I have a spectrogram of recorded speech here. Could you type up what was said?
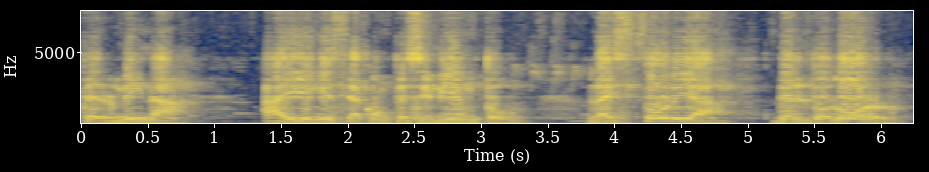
termina ahí en este acontecimiento. La historia del dolor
